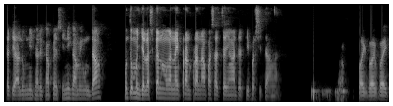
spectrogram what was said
Jadi alumni dari KPS ini kami undang untuk menjelaskan mengenai peran-peran apa saja yang ada di persidangan. Baik, baik, baik.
